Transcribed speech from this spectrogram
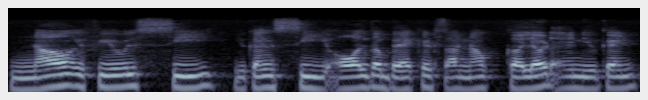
Now if you will see you can see all the brackets are now colored and you can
